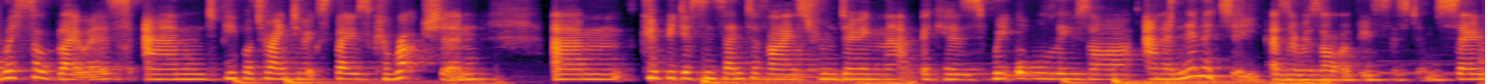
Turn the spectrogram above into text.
whistleblowers and people trying to expose corruption um, could be disincentivized from doing that because we all lose our anonymity as a result of these systems. So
